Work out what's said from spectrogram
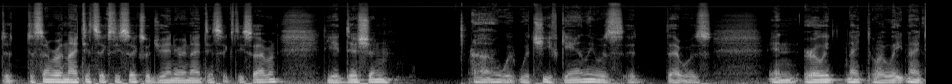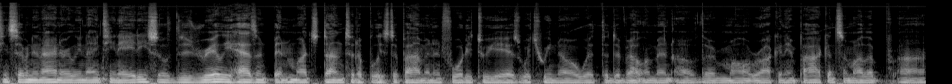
de- December of 1966 or January 1967. The addition uh, with, with Chief Ganley was it, that was in early ni- or late 1979, early 1980. So there really hasn't been much done to the police department in 42 years, which we know with the development of the Mall Rockingham Park and some other. Uh,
